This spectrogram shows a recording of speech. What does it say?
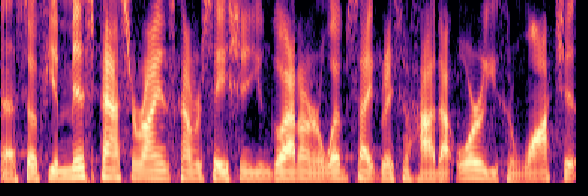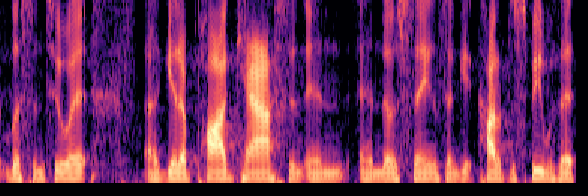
Uh, so if you missed Pastor Ryan's conversation, you can go out on our website, graceohio.org. You can watch it, listen to it. Uh, get a podcast and, and, and those things and get caught up to speed with it.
